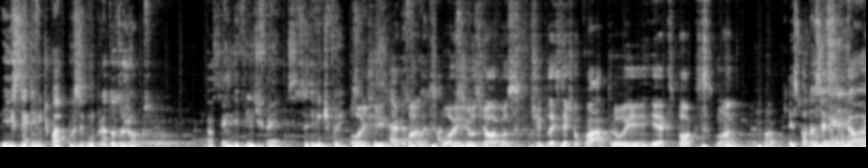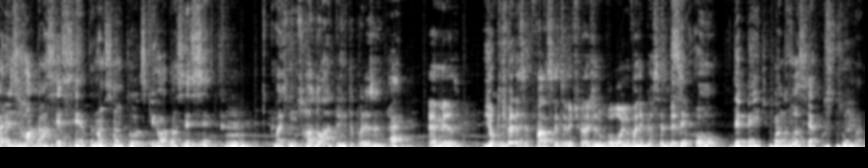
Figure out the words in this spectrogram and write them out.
e 124 por segundo para todos os jogos. Não, 120 frames. 120 frames. Hoje é mesma quanto? coisa? Hoje os jogos de PlayStation 4 e, e Xbox One é quanto? Eles rodam Os 60. melhores rodam a 60, não são todos que rodam a 60. Mas muitos rodam a 30, por exemplo. É. É mesmo? Então que diferença que faz 120 frames? O olho não vai nem perceber. Ou, depende. Quando você acostuma,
